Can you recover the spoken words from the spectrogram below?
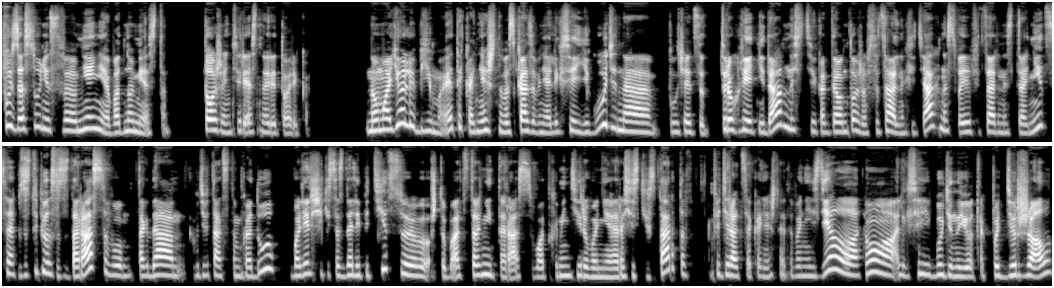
Пусть засунет свое мнение в одно место. Тоже интересная риторика. Но мое любимое — это, конечно, высказывание Алексея Ягудина, получается, трехлетней давности, когда он тоже в социальных сетях на своей официальной странице заступился за Тарасову. Тогда, в 2019 году, болельщики создали петицию, чтобы отстранить Тарасову от комментирования российских стартов. Федерация, конечно, этого не сделала, но Алексей Ягудин ее так поддержал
